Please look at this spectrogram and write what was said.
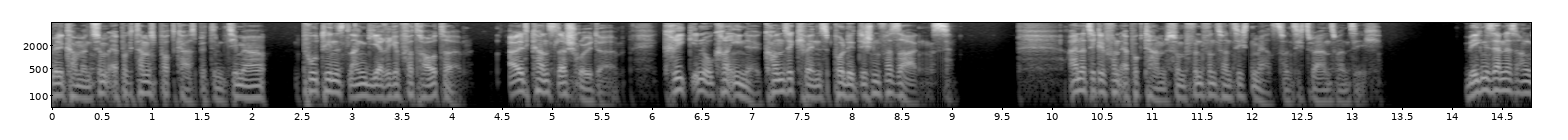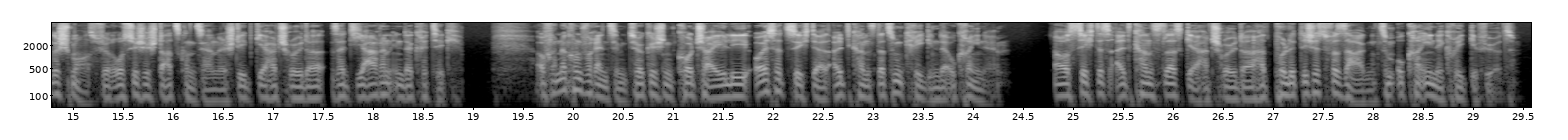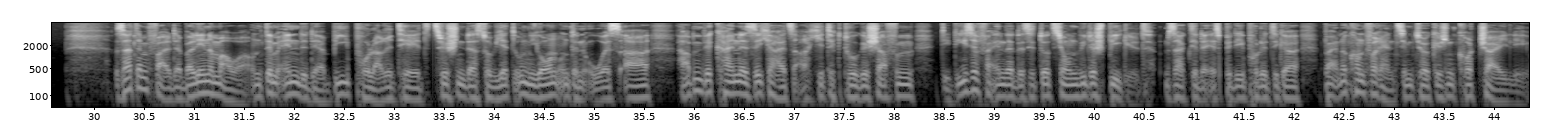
Willkommen zum Epoch Times Podcast mit dem Thema Putins langjähriger Vertrauter. Altkanzler Schröder. Krieg in Ukraine. Konsequenz politischen Versagens. Ein Artikel von Epoch Times vom 25. März 2022. Wegen seines Engagements für russische Staatskonzerne steht Gerhard Schröder seit Jahren in der Kritik. Auf einer Konferenz im türkischen Kocaeli äußert sich der Altkanzler zum Krieg in der Ukraine. Aus Sicht des Altkanzlers Gerhard Schröder hat politisches Versagen zum Ukraine-Krieg geführt. Seit dem Fall der Berliner Mauer und dem Ende der Bipolarität zwischen der Sowjetunion und den USA haben wir keine Sicherheitsarchitektur geschaffen, die diese veränderte Situation widerspiegelt, sagte der SPD-Politiker bei einer Konferenz im türkischen Kocaeli.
